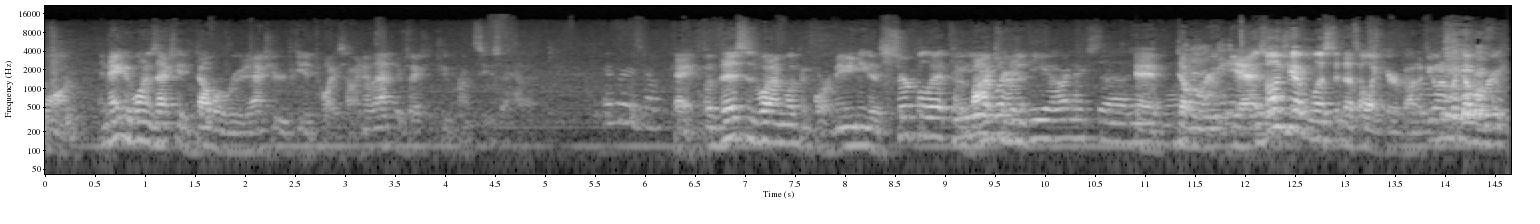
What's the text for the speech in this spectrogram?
1. And negative 1 is actually a double root. It actually repeated twice. How I know that? There's actually two parentheses I have it. Okay, but this is what I'm looking for. Maybe you need to circle it, put a box around it. DR next uh, Okay, negative one? double root, yeah, as long as you have them listed, that's all I care about. If you wanna put double root,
